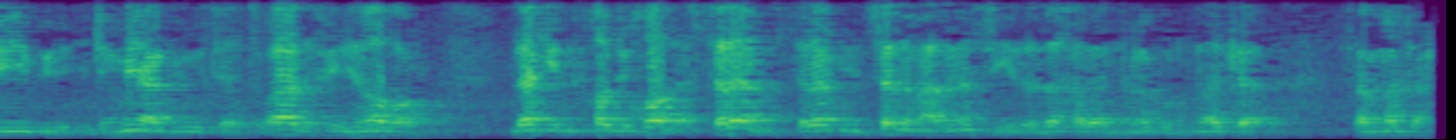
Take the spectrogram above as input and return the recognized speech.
في جميع البيوتات وهذا فيه نظر. لكن قد يقال السلام السلام يسلم على نفسه إذا دخل أنه يقول هناك ثمة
